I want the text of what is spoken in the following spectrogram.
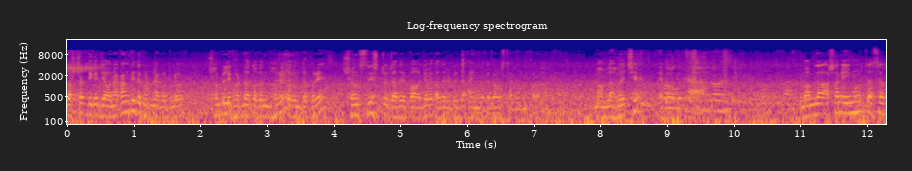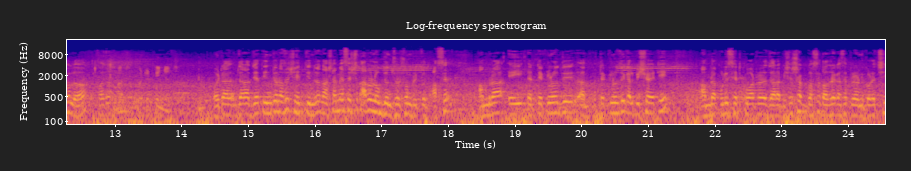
দশটার দিকে যে অনাকাঙ্ক্ষিত ঘটনা ঘটলো, সব মিলিয়ে ঘটনা তদন্ত হবে, তদন্ত করে সংশ্লিষ্ট যাদের পাওয়া যাবে তাদের বিরুদ্ধে আইনগত ব্যবস্থা গ্রহণ করা হবে। মামলা হয়েছে এবং মামলার আসামি এই মুহূর্তে আছে হলো ওইটা যারা যে তিনজন আছে, সেই তিনজন আসামি আছে আরও লোকজন সম্পৃক্ত আছে। আমরা এই টেকনোলজি টেকনোলজিক্যাল বিষয়টি আমরা পুলিশ হেডকোয়ার্টারে যারা বিশেষজ্ঞ আছে, তাদের কাছে প্রেরণ করেছি।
